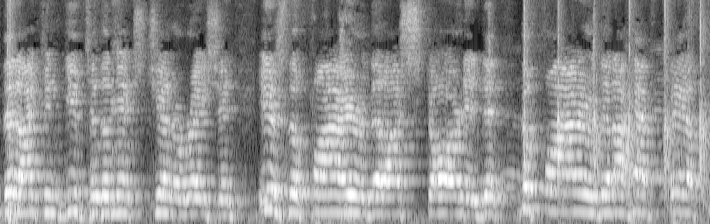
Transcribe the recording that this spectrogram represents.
that I can give to the next generation is the fire that I started, the fire that I have kept,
